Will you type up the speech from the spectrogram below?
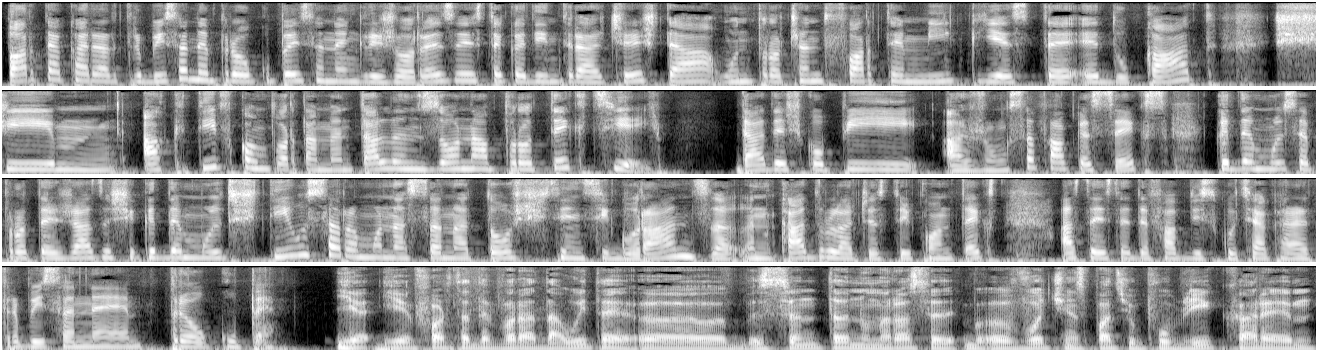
Partea care ar trebui să ne preocupe și să ne îngrijoreze este că dintre aceștia un procent foarte mic este educat și mm, activ comportamental în zona protecției. Da? Deci copiii ajung să facă sex, cât de mult se protejează și cât de mult știu să rămână sănătoși și în siguranță în cadrul acestui context, asta este de fapt discuția care ar trebui să ne preocupe. E, e foarte adevărat, dar uite, uh, sunt numeroase uh, voci în spațiu public care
